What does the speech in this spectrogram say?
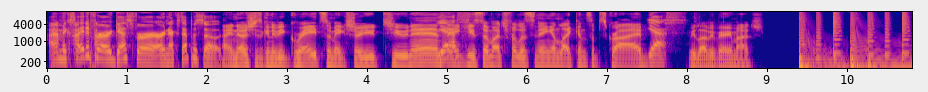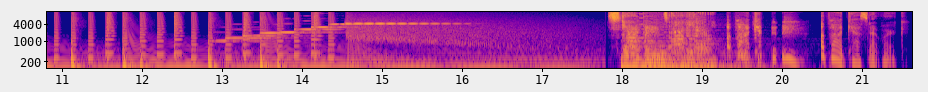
I'm excited for our guest for our next episode. I know she's going to be great. So make sure you tune in. Yes. Thank you so much for listening and like and subscribe. Yes. We love you very much. Starburns Audio, a podcast, a podcast network.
